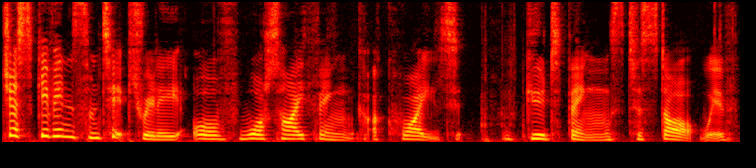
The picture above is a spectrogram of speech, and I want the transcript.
just giving some tips really of what I think are quite good things to start with,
